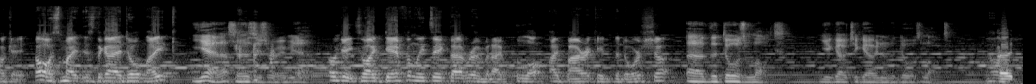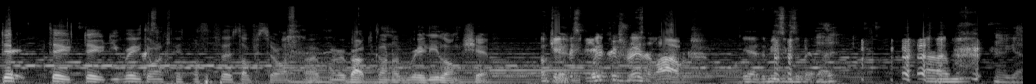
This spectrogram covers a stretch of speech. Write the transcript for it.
okay. Oh, it's my is the guy I don't like. Yeah, that's Urz's room. Yeah, Okay, so I definitely take that room and I block I barricade the door shut. uh, the door's locked. You go to go in, and the door's locked. Uh, dude, dude, dude, you really don't want to piss off the first officer on uh, when we're about to go on a really long ship. Okay, This which music's really loud. Yeah, the music's a bit Is loud. it? Um, There we go.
